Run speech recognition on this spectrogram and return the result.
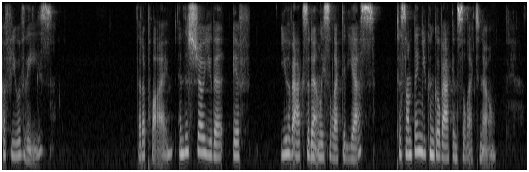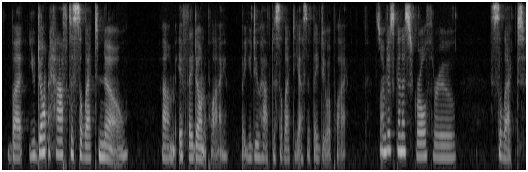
a few of these that apply and this show you that if you have accidentally selected yes to something, you can go back and select no. But you don't have to select no um, if they don't apply, but you do have to select yes if they do apply. So I'm just going to scroll through, select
